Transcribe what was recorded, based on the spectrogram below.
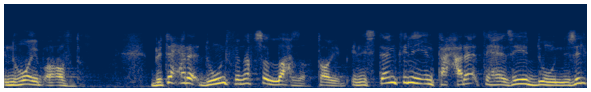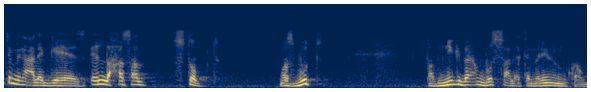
ان هو يبقى أفضل. بتحرق دهون في نفس اللحظة. طيب instantly انت حرقت هذه الدهون نزلت من على الجهاز. إيه اللي حصل؟ stopped مظبوط؟ طب نيجي بقى نبص على تمارين المقاومة.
